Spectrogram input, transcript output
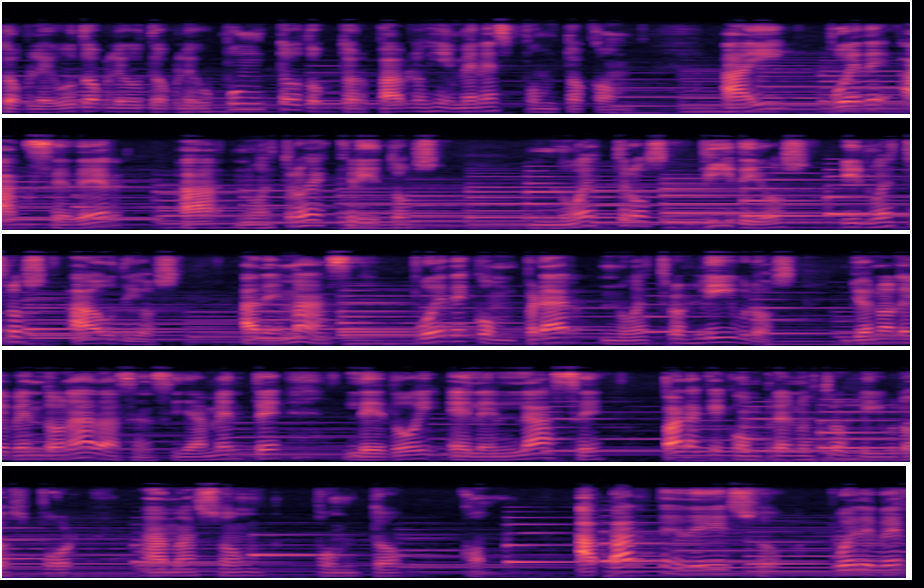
www.drpablojiménez.com. Ahí puede acceder a nuestros escritos, nuestros vídeos y nuestros audios. Además, puede comprar nuestros libros. Yo no le vendo nada, sencillamente le doy el enlace para que compre nuestros libros por amazon.com. Aparte de eso, puede ver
